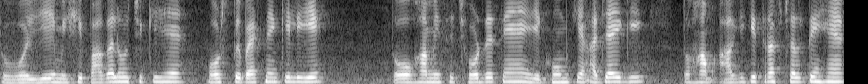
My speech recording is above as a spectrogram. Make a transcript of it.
तो ये मिशी पागल हो चुकी है हॉर्स पे बैठने के लिए। तो हम इसे छोड़ देते हैं, ये घूम के आ जाएगी। तो हम आगे की तरफ़ चलते हैं।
